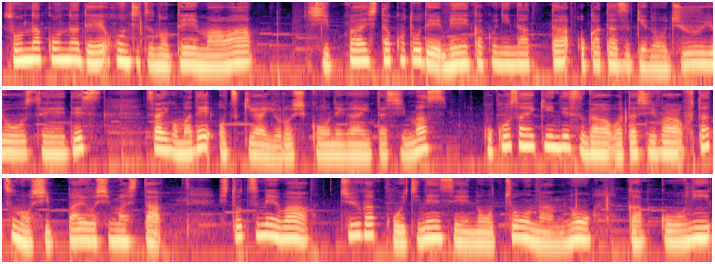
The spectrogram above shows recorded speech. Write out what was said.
そんなこんなで本日のテーマは失敗したことで明確になったお片付けの重要性です。最後までお付き合いよろしくお願いいたします。ここ最近ですが私は2つの失敗をしました。1つ目は中学校1年生の長男の学校に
